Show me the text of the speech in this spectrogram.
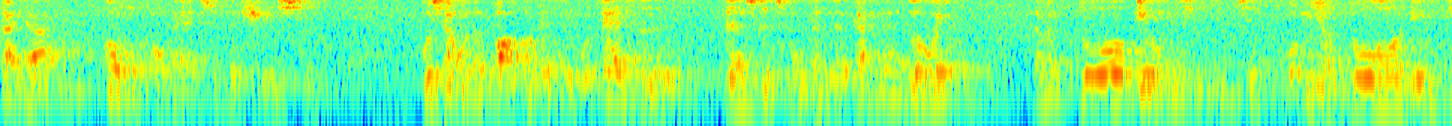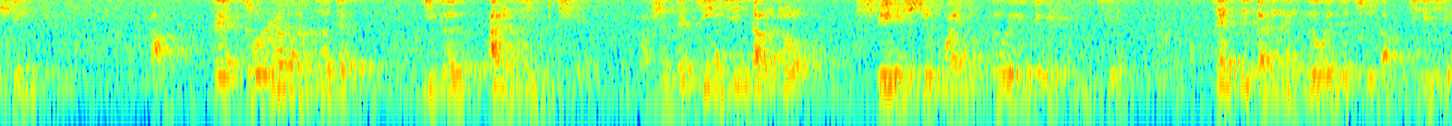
大家共同来值得学习。我想我的报告在这里，我再次真是诚恳的感恩各位，那么多给我们一些意见，我们要多聆听。啊，在做任何的一个案子以前，啊，正在进行当中，随时欢迎各位给我们意见。再次感恩各位的指导，谢谢。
